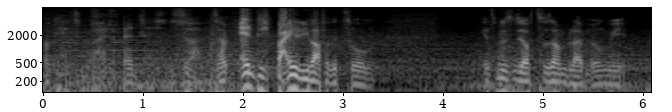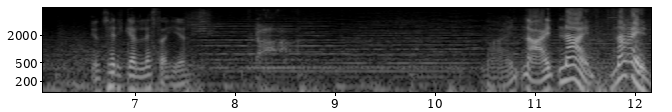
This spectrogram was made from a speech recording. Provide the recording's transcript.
Okay, jetzt sind beide. Endlich. So, jetzt haben endlich beide die Waffe gezogen. Jetzt müssen sie auch zusammenbleiben irgendwie. Jetzt hätte ich gerne Lester hier. Nein, nein, nein, nein,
